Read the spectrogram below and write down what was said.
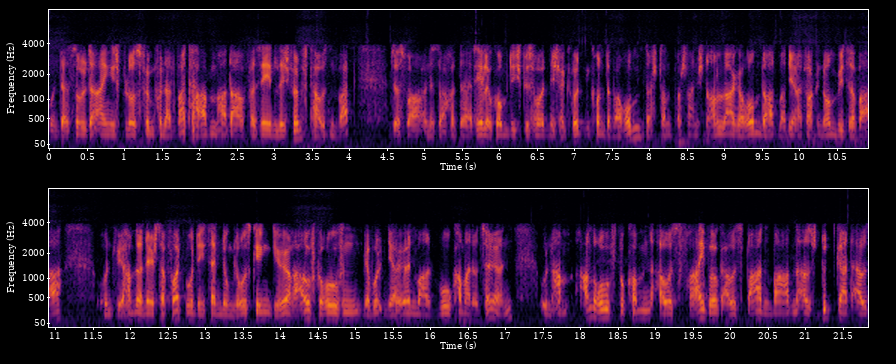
und das sollte eigentlich bloß 500 Watt haben, hatte auch versehentlich 5000 Watt. Das war eine Sache der Telekom, die ich bis heute nicht ergründen konnte, warum. Da stand wahrscheinlich eine Anlage rum, da hat man die einfach genommen, wie sie war. Und wir haben natürlich sofort, wo die Sendung losging, die Hörer aufgerufen. Wir wollten ja hören mal, wo kann man uns hören? Und haben Anruf bekommen aus Freiburg, aus Baden-Baden, aus Stuttgart, aus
